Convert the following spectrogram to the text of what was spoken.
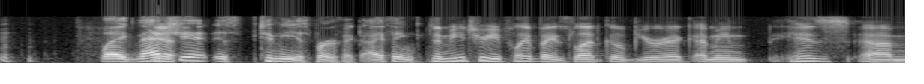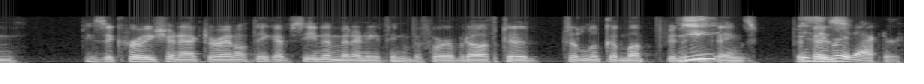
like that Yeah. shit is to me is perfect. I think Dimitri, played by Zlatko Burek. I mean, his um, he's a Croatian actor. I don't think I've seen him in anything before, but I'll have to to look him up in He things he's a great actor.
